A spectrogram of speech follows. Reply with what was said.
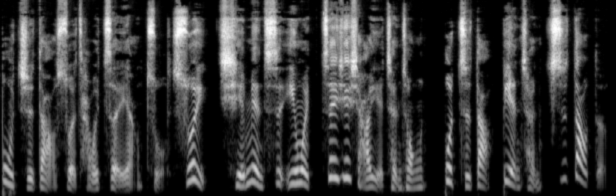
不知道，所以才会这样做。所以前面是因为这些小孩也曾从不知道变成知道的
